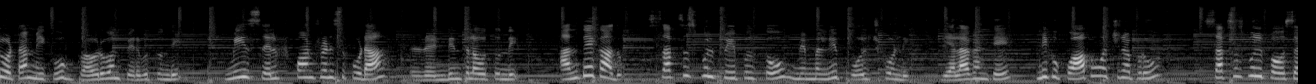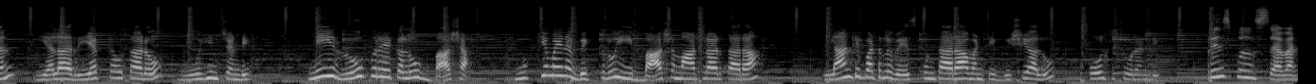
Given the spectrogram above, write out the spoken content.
చోట మీకు గౌరవం పెరుగుతుంది. మీ సెల్ఫ్ కాన్ఫిడెన్స్ కూడా రెండింతలవుతుంది. అంతేకాదు సక్సెస్ఫుల్ పీపుల్తో మిమ్మల్ని పోల్చుకోండి. ఎలాగంటే మీకు కోపం వచ్చినప్పుడు సక్సెస్ఫుల్ పర్సన్ ఎలా రియాక్ట్ అవుతారో ఊహించండి. మీ రూపురేఖలు భాష. ముఖ్యమైన వ్యక్తులు ఈ భాష మాట్లాడతారా? ఇలాంటి బట్టలు వేసుకుంటారా వంటి విషయాలు పోల్చి చూడండి. Principle seven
